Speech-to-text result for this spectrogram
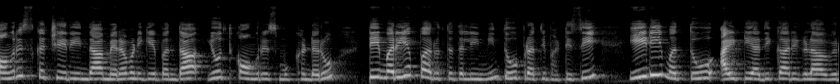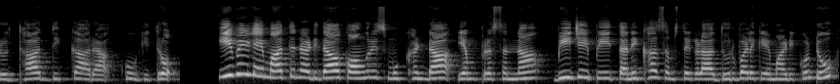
ಕಾಂಗ್ರೆಸ್ ಕಚೇರಿಯಿಂದ ಮೆರವಣಿಗೆ ಬಂದ ಯೂತ್ ಕಾಂಗ್ರೆಸ್ ಮುಖಂಡರು ಟಿ. ಮರಿಯಪ್ಪ ವೃತ್ತದಲ್ಲಿ ನಿಂತು ಪ್ರತಿಭಟಿಸಿ ಇಡಿ ಮತ್ತು ಐಟಿ ಅಧಿಕಾರಿಗಳ ವಿರುದ್ಧ ಧಿಕ್ಕಾರ ಕೂಗಿದ್ರು. ಈ ವೇಳೆ ಮಾತನಾಡಿದ ಕಾಂಗ್ರೆಸ್ ಮುಖಂಡ ಎಂ ಪ್ರಸನ್ನ, ಬಿಜೆಪಿ ತನಿಖಾ ಸಂಸ್ಥೆಗಳ ದುರ್ಬಳಕೆ ಮಾಡಿಕೊಂಡು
